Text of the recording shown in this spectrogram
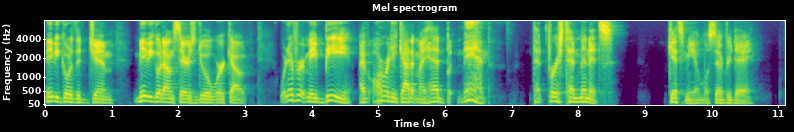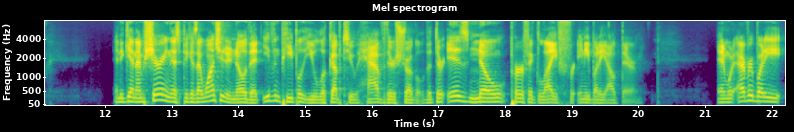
maybe go to the gym, maybe go downstairs and do a workout. Whatever it may be, I've already got it in my head, but man, that first 10 minutes gets me almost every day. And again, I'm sharing this because I want you to know that even people that you look up to have their struggle, that there is no perfect life for anybody out there. And what everybody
